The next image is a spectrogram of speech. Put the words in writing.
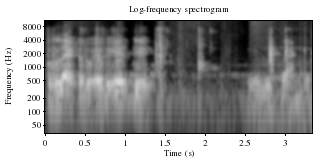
คนแรกก็ดู FPS ดิเดี๋ยวยี่สิบสามเลย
